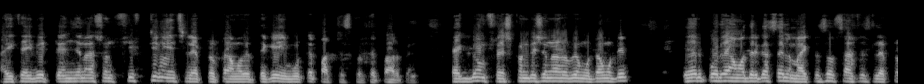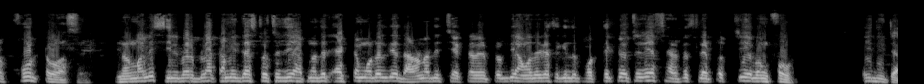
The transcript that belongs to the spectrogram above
i এর টেন জেনারেশন ফিফটিন ইঞ্চ ল্যাপটপটা আমাদের থেকে এই মুহূর্তে পারচেস করতে পারবেন। একদম ফ্রেশ কন্ডিশনার হবে মোটামুটি। এরপরে আমাদের কাছে মাইক্রোসফট সার্ফেস ল্যাপটপ ফোরটাও আছে। নর্মালি সিলভার ব্ল্যাক আমি জাস্ট হচ্ছে যে আপনাদের একটা মডেল দিয়ে ধারণা দিচ্ছি, একটা ল্যাপটপ দিয়ে। আমাদের কাছে কিন্তু প্রত্যেকটা হচ্ছে যে সার্ফেস ল্যাপটপ থ্রি এবং ফোর এই দুইটা।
